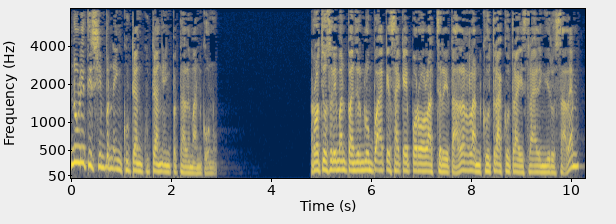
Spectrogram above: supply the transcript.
nuli disimpen ing gudang-gudang ing pedaleman kono. Raja Sleman banjur nglumpukake sake para lajere taler lan gotra-gotra Israel ing Yerusalem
